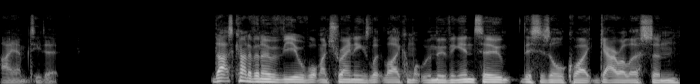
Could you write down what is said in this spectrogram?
I emptied it. That's kind of an overview of what my trainings look like and what we're moving into. This is all quite garrulous and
